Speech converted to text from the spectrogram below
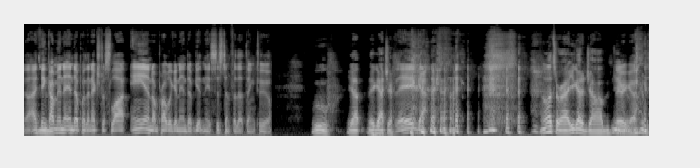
I think mm. I'm going to end up with an extra slot, and I'm probably going to end up getting the assistant for that thing too. Ooh, yep, they got you. They got me. well, that's all right. You got a job. There you, know, you go. You'll be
